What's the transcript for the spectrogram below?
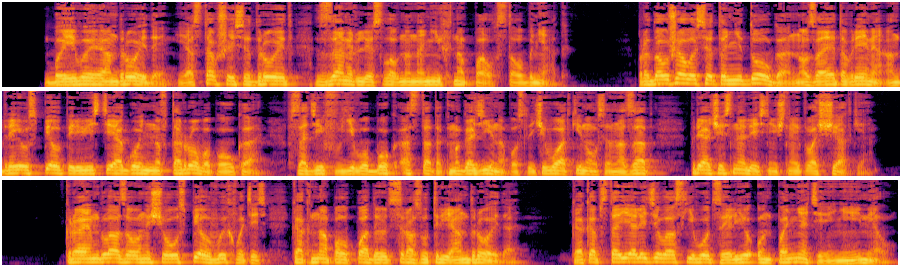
Боевые андроиды и оставшийся дроид замерли, словно на них напал столбняк. Продолжалось это недолго, но за это время Андрей успел перевести огонь на второго паука, всадив в его бок остаток магазина, после чего откинулся назад, прячась на лестничной площадке. Краем глаза он еще успел выхватить, как на пол падают сразу три андроида. Как обстояли дела с его целью, он понятия не имел.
